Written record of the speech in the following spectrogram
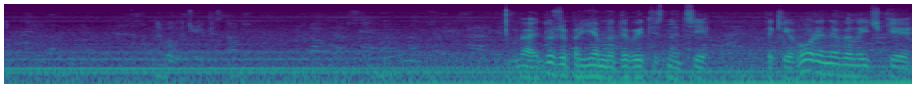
Ну, невеличкі міста. Да, і дуже приємно дивитись на ці такі гори невеличкі,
